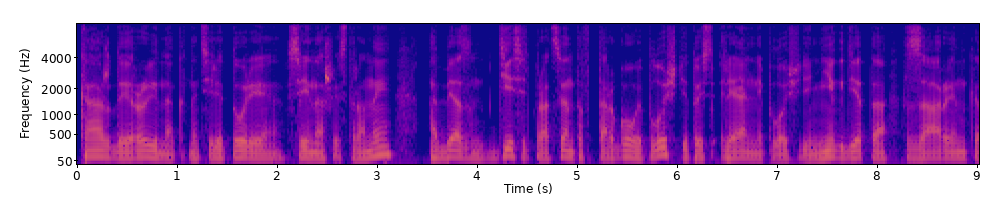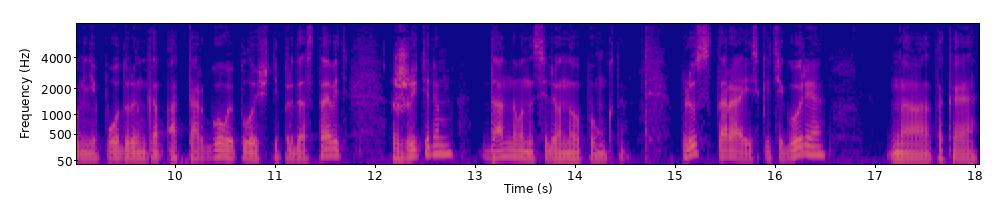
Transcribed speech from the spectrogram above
каждый рынок на территории всей нашей страны обязан 10% торговой площади, то есть реальной площади, не где-то за рынком, не под рынком, а торговой площади предоставить жителям данного населенного пункта. Плюс вторая есть категория, такая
